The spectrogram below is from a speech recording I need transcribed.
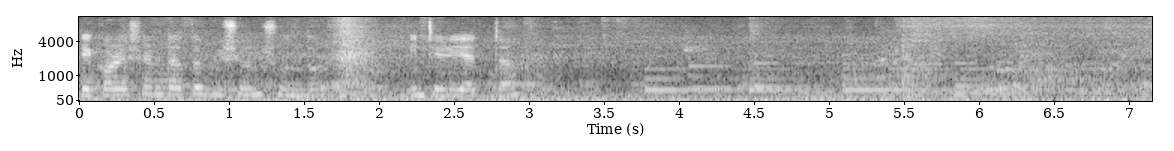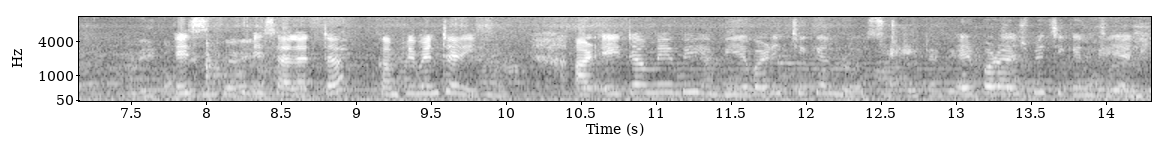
ডেকোরেশনটা তো ভীষণ সুন্দর ইন্টেরিয়ারটা এই স্যালাডটা কমপ্লিমেন্টারি আর এইটা মেবি বিয়েবাড়ির চিকেন রোস্ট এরপর আসবে চিকেন বিরিয়ানি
